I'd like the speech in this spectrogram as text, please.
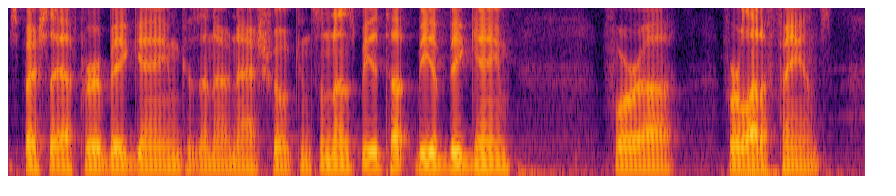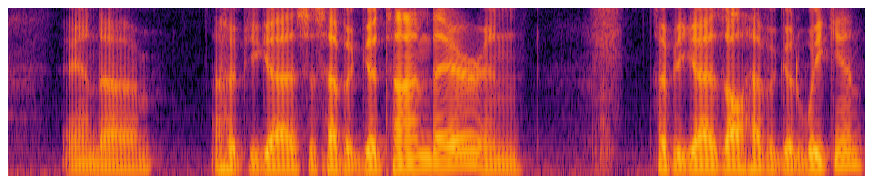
especially after a big game, because I know Nashville can sometimes be a tough, be a big game for uh, for a lot of fans. And um, I hope you guys just have a good time there, and hope you guys all have a good weekend.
